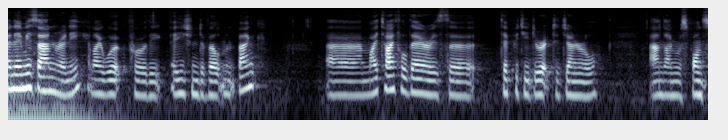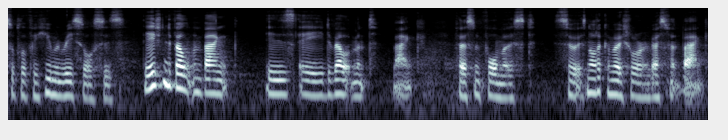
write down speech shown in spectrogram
My name is Ann Rennie and I work for the Asian Development Bank. Uh, my title there is uh, Deputy Director General and I'm responsible for human resources. The Asian Development Bank is a development bank, first and foremost, so it's not a commercial or investment bank.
